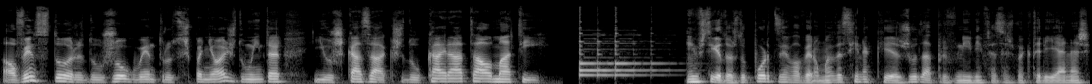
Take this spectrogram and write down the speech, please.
ao vencedor do jogo entre os espanhóis do Inter e os cazaques do Kairat Almaty. Investigadores do Porto desenvolveram uma vacina que ajuda a prevenir infecções bacterianas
